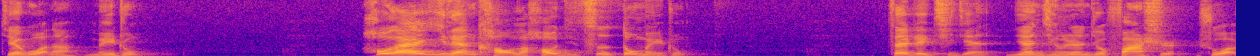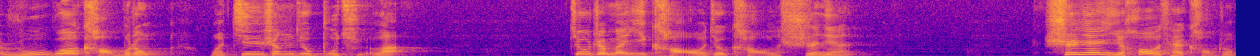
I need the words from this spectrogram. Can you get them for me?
结果呢没中。后来一连考了好几次都没中。在这期间，年轻人就发誓说：“如果考不中，我今生就不娶了。”就这么一考就考了十年，十年以后才考中。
